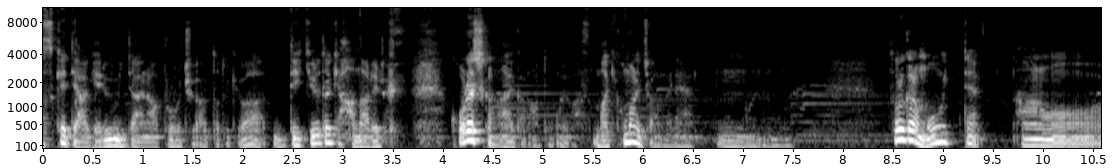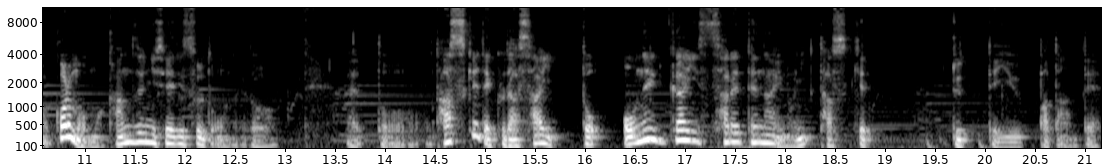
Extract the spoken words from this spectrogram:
助けてあげるみたいなアプローチがあった時はできるだけ離れる。これしかないかなと思います。巻き込まれちゃうんでね。うん。それからもう一点。あのこれももう完全に成立すると思うんだけどえっと助けてくださいとお願いされてないのに助けるっていうパターンって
